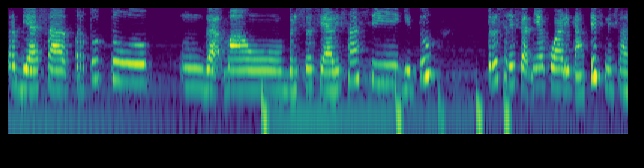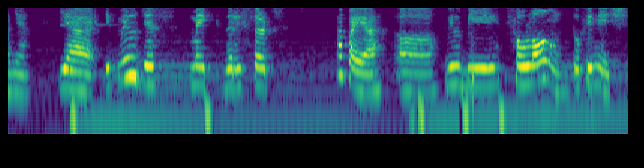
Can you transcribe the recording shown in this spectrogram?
terbiasa tertutup, nggak mau bersosialisasi gitu, terus risetnya kualitatif misalnya, ya it will just make the research apa ya uh, will be so long to finish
